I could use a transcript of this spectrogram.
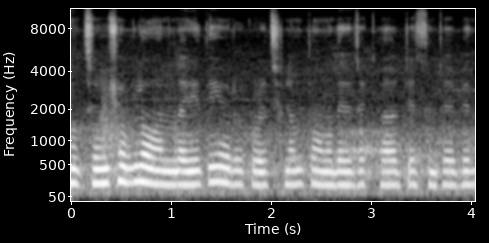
হচ্ছে আমি সবগুলো অনলাইনেতেই অর্ডার করেছিলাম। তো আমাদের যে খাট ড্রেসিং টেবিল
